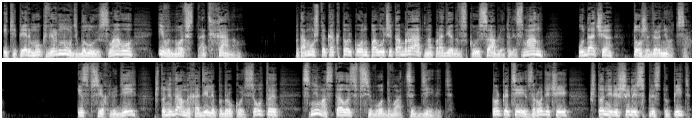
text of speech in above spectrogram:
и теперь мог вернуть былую славу и вновь стать ханом. Потому что как только он получит обратно прадедовскую саблю-талисман, удача тоже вернется. Из всех людей, что недавно ходили под рукой Селты, с ним осталось всего 29. Только те из родичей, что не решились приступить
